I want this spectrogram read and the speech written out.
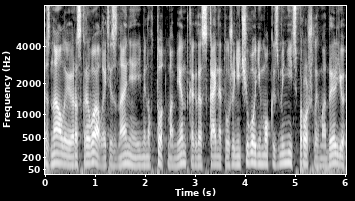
знал и раскрывал эти знания именно в тот момент, когда Скайнет уже ничего не мог изменить с прошлой моделью,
